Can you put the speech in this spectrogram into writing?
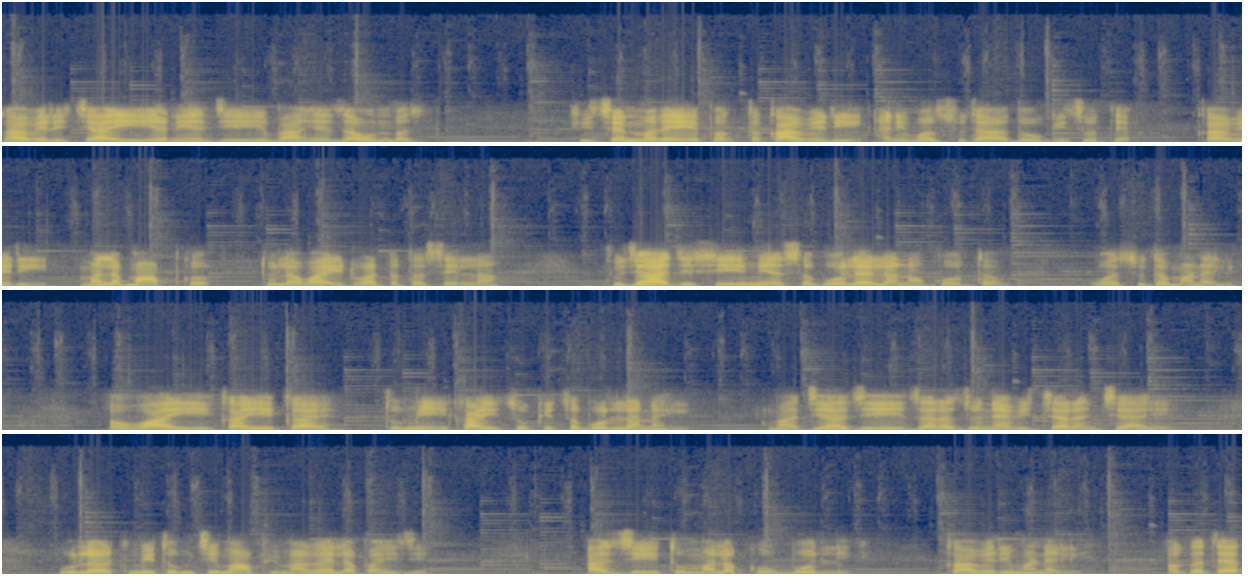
कावेरीची आई आणि आजी बाहेर जाऊन बस. किचनमध्ये फक्त कावेरी आणि वसुधा दोघीच होत्या. कावेरी मला माफ कर तुला वाईट वाटत असेल ना? तुझ्या आजीशी मी असं बोलायला नको होतं वसुधा म्हणाली. अहो आई काही काय? तुम्ही काही चुकीचं बोलला नाही. माझी आजी जरा जुन्या विचारांची आहे. उलट मी तुमची माफी मागायला पाहिजे. आजी तुम्हाला खूप बोलली. कावेरी म्हणाली अगं त्यात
